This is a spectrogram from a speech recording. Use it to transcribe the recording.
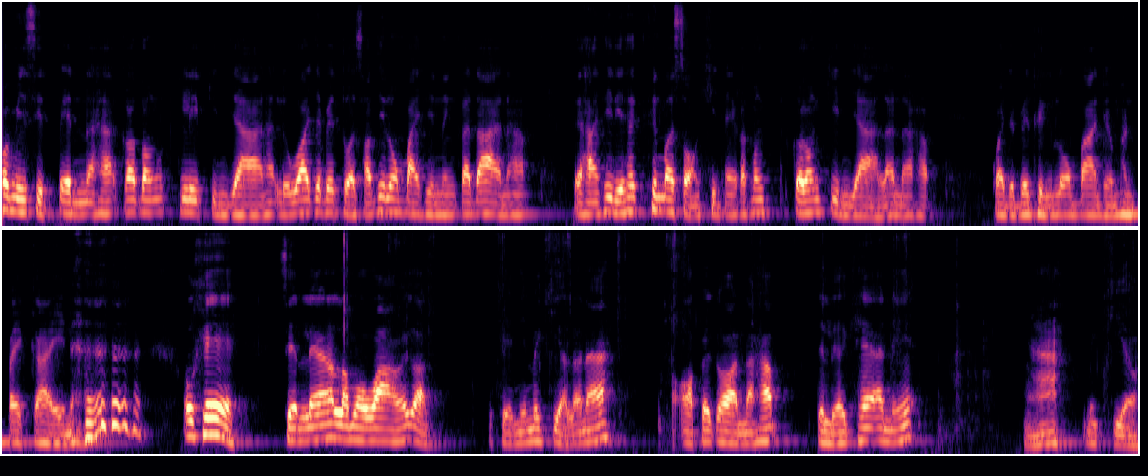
ก็มีสิทธิ์เป็นนะฮะ ก็ต้องรีบกินยานะหรือว่าจะไปตรวจซ้ำที่โรงพยาบาลทีนึงก็ได้นะครับ แต่ทางที่ดีถ้าขึ้นมา 2 ขีดไหนก็ต้องก็ต้องกินยาแล้วนะครับ กว่าจะไปถึงโรงพยาบาลเดี๋ยวมันไปไกลนะ โอเค เสร็จแล้วเรามาวางไว้ก่อน โอเค นี่ไม่เกี่ยวแล้วนะอออกไปก่อนนะครับ จะเหลือแค่อันนี้ นะไม่เกี่ยว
